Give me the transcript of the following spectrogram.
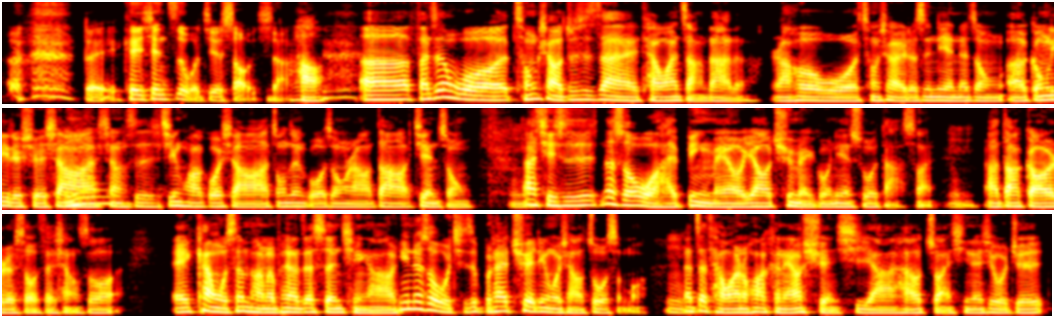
对，可以先自我介绍一下。好，呃，反正我从小就是在台湾长大的，然后我从小也都是念那种呃公立的学校啊，嗯、像是金华国小啊、中正国中，然后到建中。嗯、那其实那时候我还并没有要去美国念书的打算，嗯，然后到高二的时候才想说。哎，看我身旁的朋友在申请啊，因为那时候我其实不太确定我想要做什么。嗯，那在台湾的话，可能要选系啊，还要转型那些，我觉得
